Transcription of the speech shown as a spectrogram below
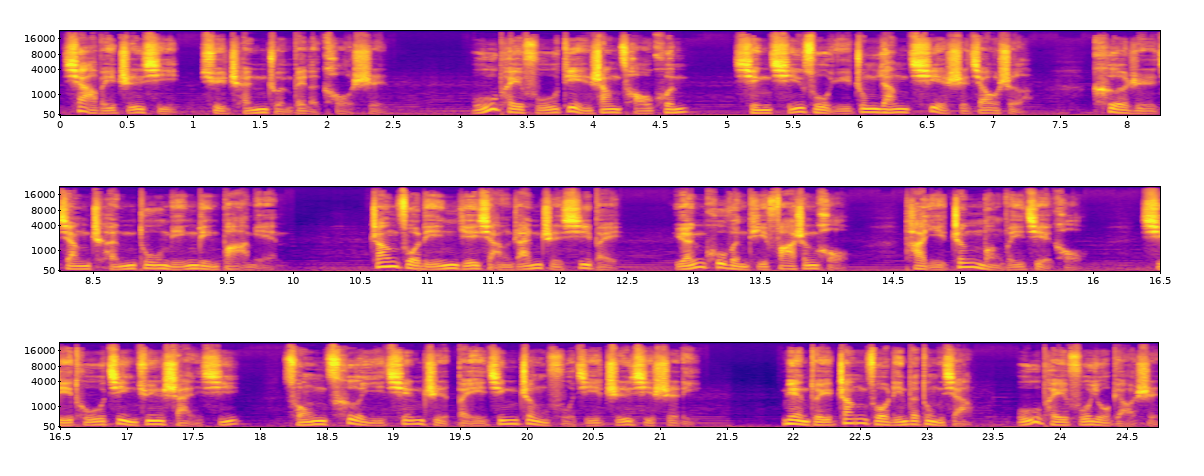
恰为直系去陈准备了口实。吴佩孚电商曹锟，请其速与中央切实交涉，克日将陈都明令罢免。张作霖也想染指西北。袁库问题发生后，他以征蒙为借口，企图进军陕西。从侧翼牵制北京政府及直系势力。面对张作霖的动向，吴佩孚又表示：“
